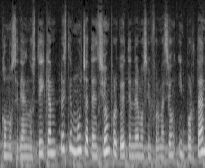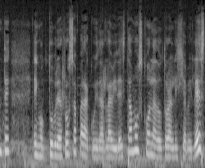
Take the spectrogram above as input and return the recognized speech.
cómo se diagnostican. Presten mucha atención porque hoy tendremos información importante en Octubre Rosa para cuidar la vida. Estamos con la doctora Ligia Vilés,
